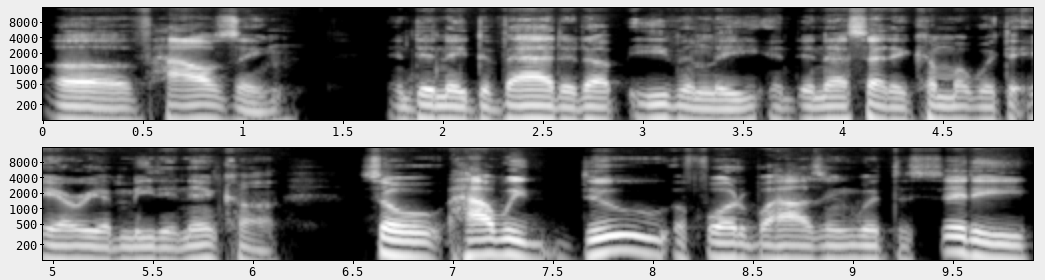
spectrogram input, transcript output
of housing, and then they divide it up evenly, and then that's how they come up with the area median income. So how we do affordable housing with the city,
